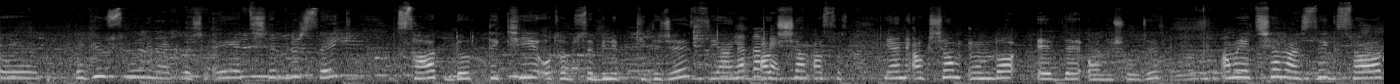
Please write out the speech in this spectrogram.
Ee, Bugün son gün arkadaşlar. Eğer yetişebilirsek saat 4'teki otobüse binip gideceğiz. Yani akşam asıl yani akşam 10'da evde olmuş olacağız. Ama yetişemezsek saat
